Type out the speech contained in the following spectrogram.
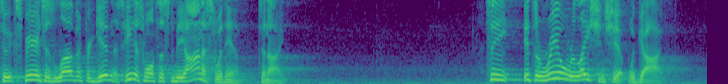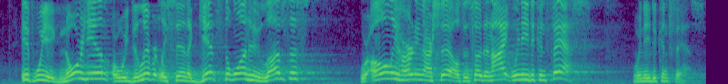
to experience His love and forgiveness. He just wants us to be honest with Him tonight. See, it's a real relationship with God. If we ignore Him or we deliberately sin against the one who loves us, we're only hurting ourselves. And so tonight we need to confess. We need to confess.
